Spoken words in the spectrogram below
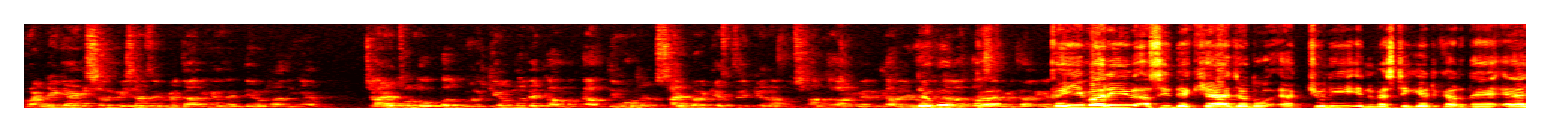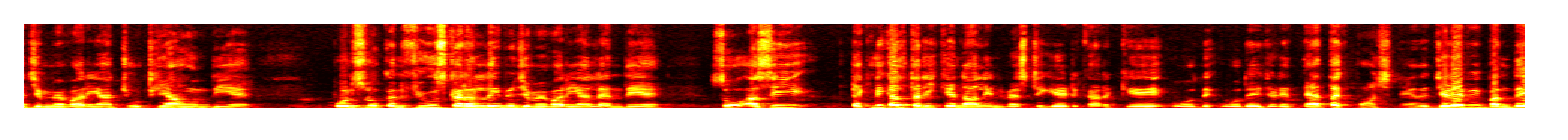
ਵੱਡੇ ਗੈਂਗਸਟਰ ਹਮੇਸ਼ਾ ਜ਼ਿੰਮੇਵਾਰੀਆਂ ਲੈਂਦੇ ਉਹਨਾਂ ਦੀਆਂ ਚਾਹੇ ਤੋਂ ਲੋਕਲ ਭੁੱਲ ਕੇ ਉਹਨਾਂ ਦੇ ਕੰਮ ਕਰਦੇ ਹੋਣ ਸਾਈਬਰ ਕਿਸ ਤਰੀਕੇ ਨਾਲ ਉਸ ਨਾਲ ਤਾਲਮੇਲ ਕਰਦੇ ਦੇਖੋ ਕਈ ਵਾਰੀ ਅਸੀਂ ਦੇਖਿਆ ਜਦੋਂ ਐਕਚੁਅਲੀ ਇਨਵੈਸਟੀਗੇਟ ਕਰਦੇ ਆ ਇਹ ਜ਼ਿੰਮੇਵਾਰੀਆਂ ਝੂਠੀਆਂ ਹੁੰਦੀਆਂ ਪੁਲਿਸ ਨੂੰ ਕਨਫਿਊਜ਼ ਕਰਨ ਲਈ ਵੀ ਜ਼ਿੰਮੇਵਾਰੀਆਂ ਲੈਂਦੇ ਆ ਸੋ ਅਸੀਂ ਟੈਕਨੀਕਲ ਤਰੀਕੇ ਨਾਲ ਇਨਵੈਸਟੀਗੇਟ ਕਰਕੇ ਉਹਦੇ ਉਹਦੇ ਜਿਹੜੇ ਤਹਿ ਤੱਕ ਪਹੁੰਚਦੇ ਆ ਤੇ ਜਿਹੜੇ ਵੀ ਬੰਦੇ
